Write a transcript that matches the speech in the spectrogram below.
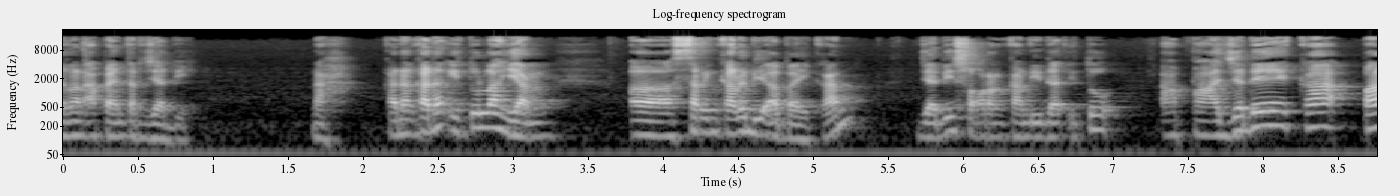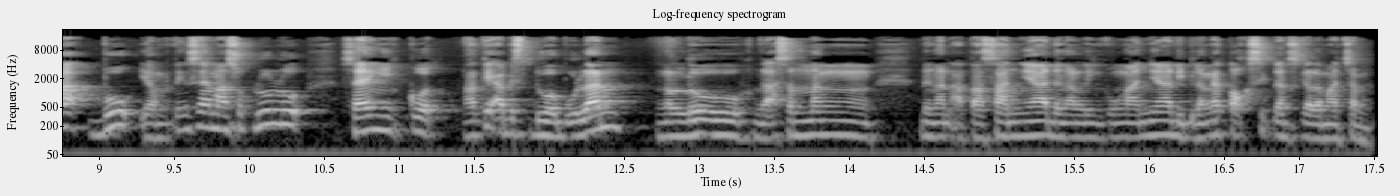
dengan apa yang terjadi. Nah, kadang-kadang itulah yang uh, sering kali diabaikan. Jadi seorang kandidat itu apa aja deh kak, pak, bu, yang penting saya masuk dulu, saya ngikut. Nanti abis dua bulan ngeluh, nggak seneng dengan atasannya, dengan lingkungannya, dibilangnya toksik dan segala macam.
